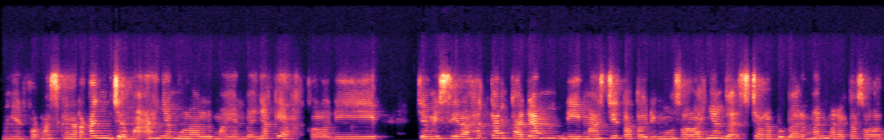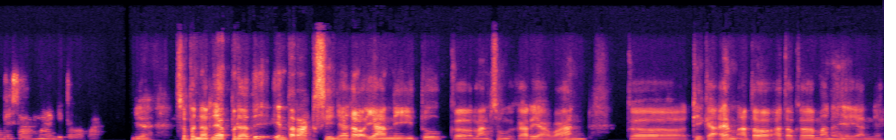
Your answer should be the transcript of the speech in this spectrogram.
menginformasikan karena kan jamaahnya mulai lumayan banyak ya kalau di jam istirahat kan kadang di masjid atau di musolahnya nggak secara bebarengan mereka sholat bersama gitu loh Pak. Ya, sebenarnya berarti interaksinya kalau Yani itu ke langsung ke karyawan, ke DKM atau atau ke mana ya Yan ya?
